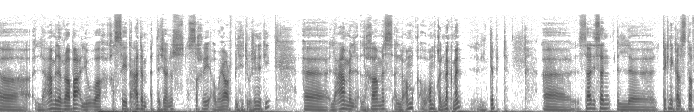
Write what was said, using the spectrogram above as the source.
آه العامل الرابع اللي هو خاصية عدم التجانس الصخري أو ما يعرف بال heterogeneity آه العامل الخامس العمق أو عمق المكمن ال depth. سادسا ال technical staff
